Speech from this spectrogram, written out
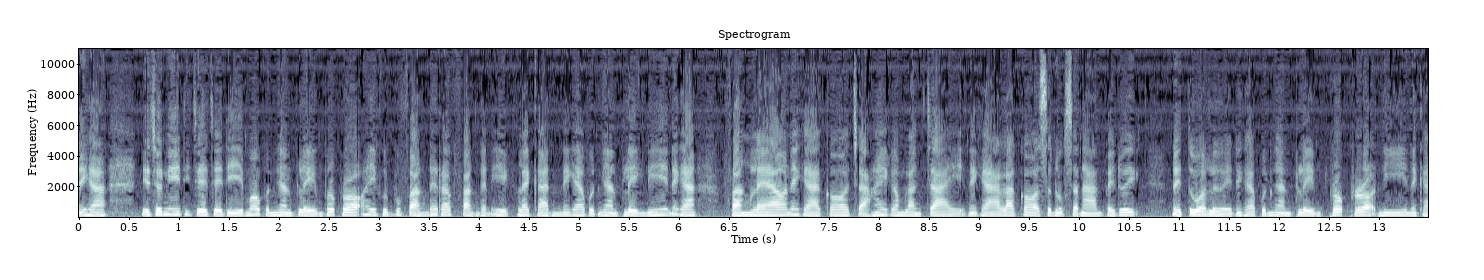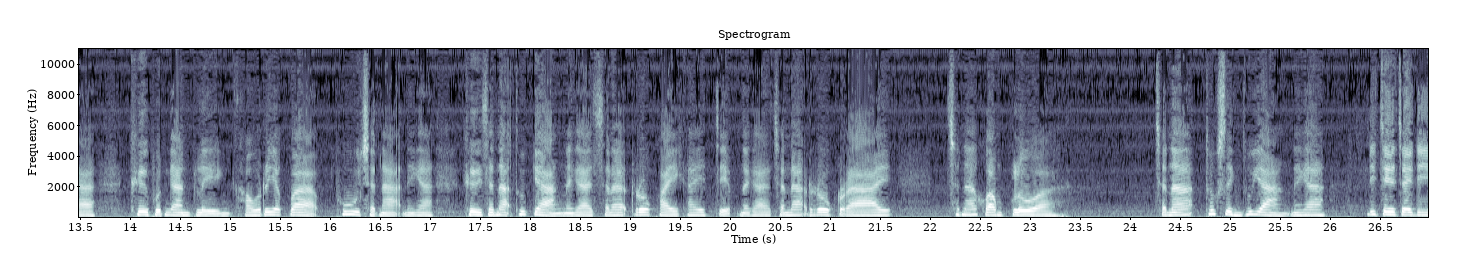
นะคะเดี๋ยวช่วงนี้ดีเจใจดีมอบผลงานเพลงเพราะๆให้คุณผู้ฟังได้รับฟังกันอีกและกันนะคะผลงานเพลงนี้นะคะฟังแล้วนะคะก็จะให้กำลังใจนะคะแล้วก็สนุกสนานไปด้วยในตัวเลยนะคะผลงานเพลงเพราะๆนี้นะคะคือผลงานเพลงเขาเรียกว่าผู้ชนะนะคะคือชนะทุกอย่างนะคะชนะโรคภัยไข้เจ็บนะคะชนะโรคร้าย ชนะความกลัว ชนะทุกสิ่งทุกอย่างนะคะ ดีเจใจดี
